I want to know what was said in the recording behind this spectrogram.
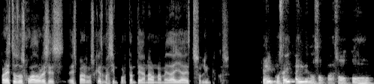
para estos dos jugadores es, es para los que es más importante ganar una medalla a estos Olímpicos. Ahí pues hay, hay de dos sopas, o,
